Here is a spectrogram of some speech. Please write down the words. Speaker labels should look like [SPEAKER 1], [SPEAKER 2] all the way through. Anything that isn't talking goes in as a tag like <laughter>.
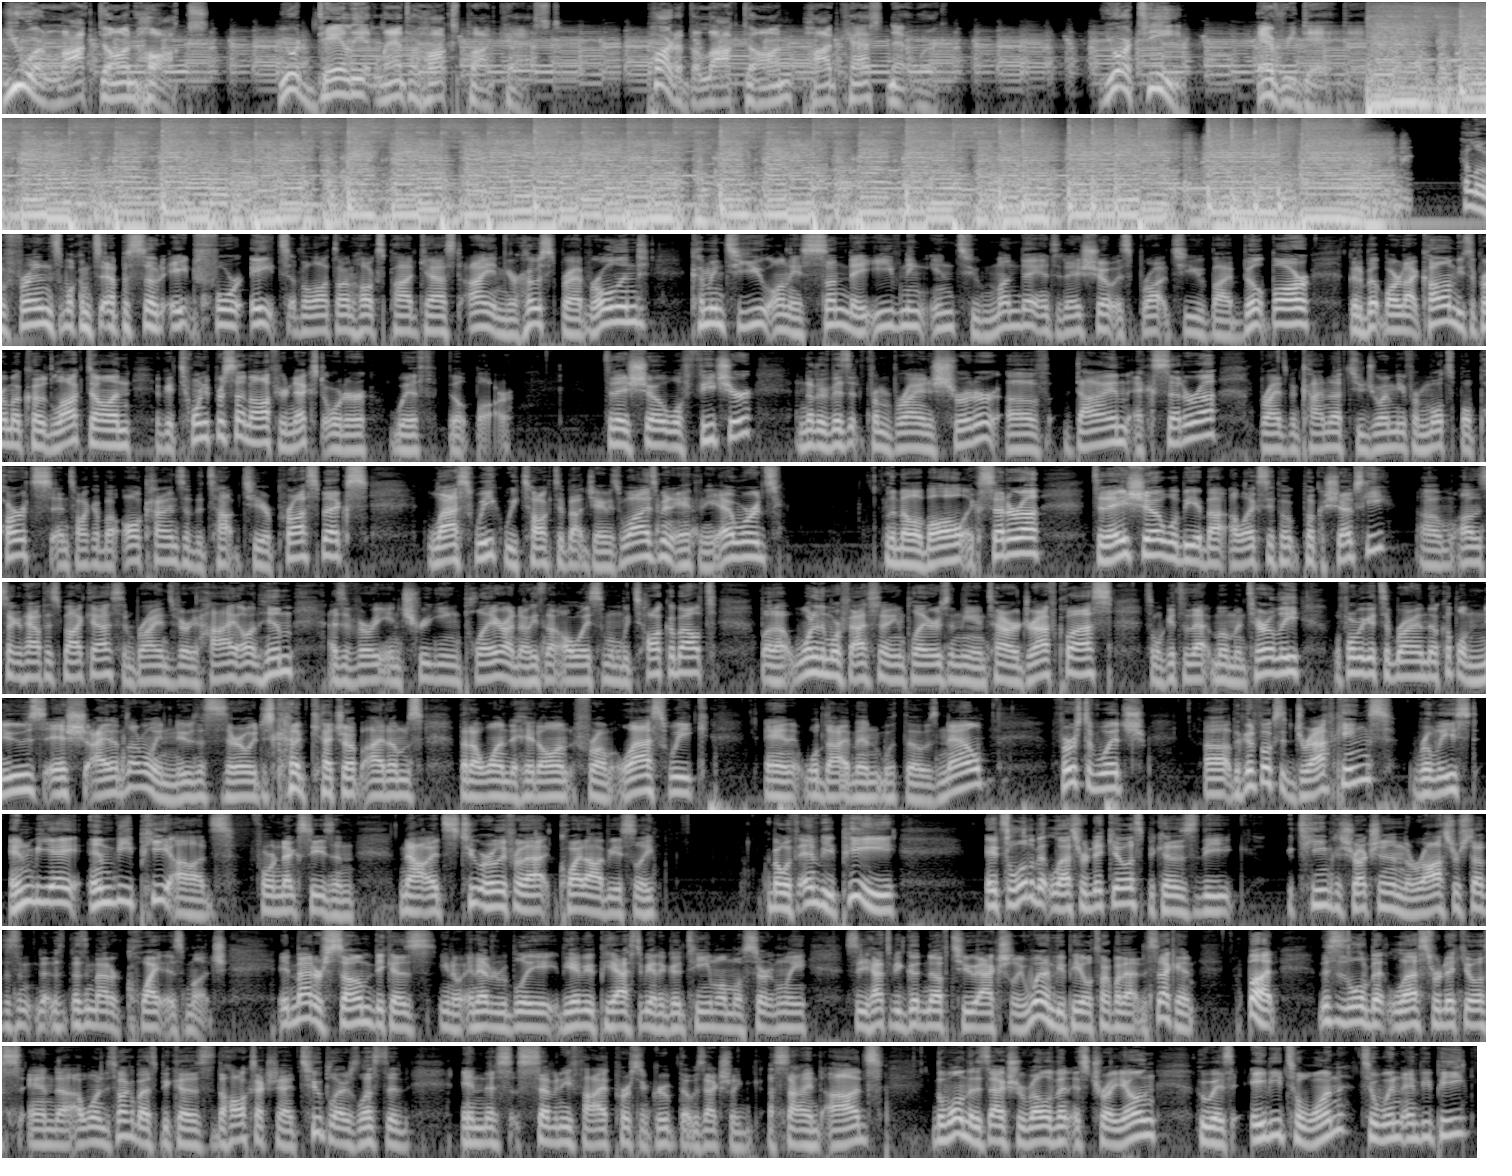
[SPEAKER 1] You are Locked On Hawks, your daily Atlanta Hawks podcast, part of the Locked On Podcast Network. Your team every day.
[SPEAKER 2] Hello, friends. Welcome to episode 848 of the Locked On Hawks podcast. I am your host, Brad Rowland, coming to you on a Sunday evening into Monday. And today's show is brought to you by Built Bar. Go to builtbar.com, use the promo code Locked On. You'll get 20% off your next order with Built Bar. Today's show will feature another visit from Brian Schroeder of Dime, etc. Brian's been kind enough to join me for multiple parts and talk about all kinds of the top tier prospects. Last week, we talked about James Wiseman, Anthony Edwards, LaMelo Ball, etc. Today's show will be about Alexei Pokusevski um, on the second half of this podcast, and Brian's very high on him as a very intriguing player. I know he's not always someone we talk about, but uh, one of the more fascinating players in the entire draft class. So we'll get to that momentarily. Before we get to Brian, though, a couple news-ish items, not really news necessarily, just <laughs> kind of catch-up items that I wanted to hit on from last week, and we'll dive in with those now. First of which, uh, the good folks at DraftKings released NBA MVP odds for next season. Now, it's too early for that, quite obviously. But with MVP, it's a little bit less ridiculous because the team construction and the roster stuff doesn't doesn't matter quite as much. It matters some because you know inevitably the MVP has to be on a good team almost certainly. So you have to be good enough to actually win MVP. We'll talk about that in a second. But this is a little bit less ridiculous, and uh, I wanted to talk about this because the Hawks actually had two players listed in this 75 person group that was actually assigned odds. The one that is actually relevant is Trae Young, who is 80 to 1 to win MVP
